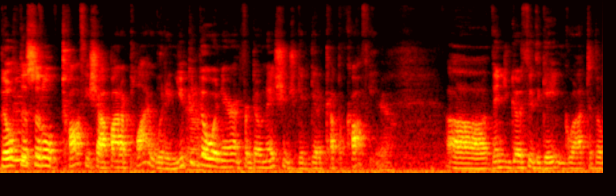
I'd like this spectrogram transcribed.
built this little coffee shop out of plywood, and you could Yeah. go in there and for donations you could get a cup of coffee. Yeah. Uh, then you go through the gate and go out to the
